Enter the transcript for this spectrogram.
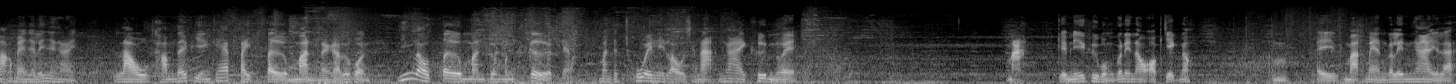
มาร์คแมนจะเล่นยังไง เราทำได้เพียงแค่ไปเติมมันนะครับทุกคน ยิ่งเราเติมมันจนมันเกิดเนี่ย มันจะช่วยให้เราชนะง่ายขึ้นเว้ย มา เกมนี้คือผมก็เน้นเอาออบเจกต์เนาะไอ้มาร์คแมนก็เล่นง่ายอยู่แล้ว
